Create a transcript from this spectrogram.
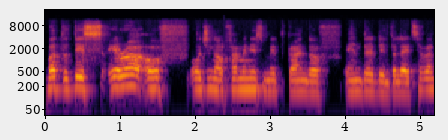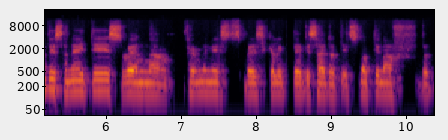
But this era of original feminism, it kind of ended in the late 70s and 80s when uh, feminists basically they decided it's not enough that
